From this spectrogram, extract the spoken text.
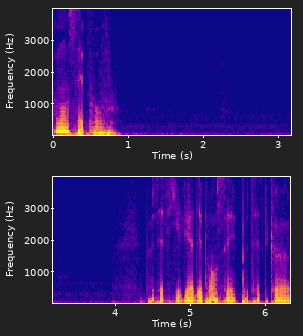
Comment c'est pour vous? Peut-être qu'il y a des pensées, peut-être que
